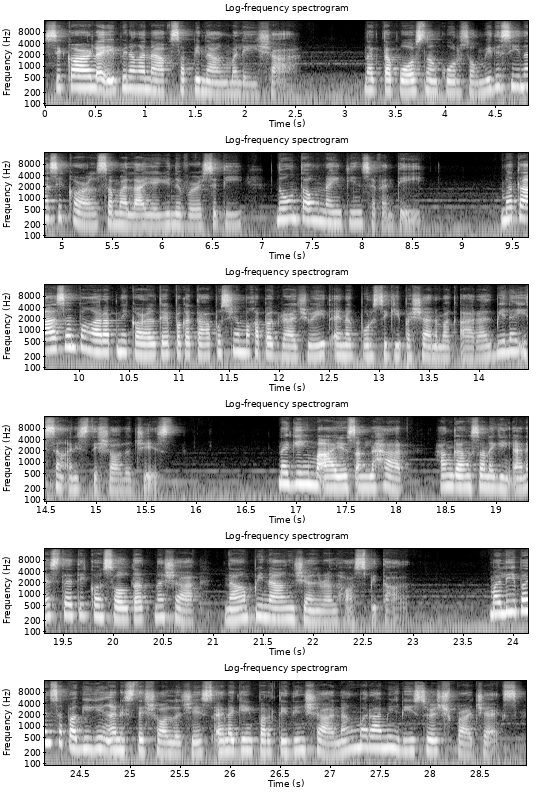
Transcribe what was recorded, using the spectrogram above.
Si Carl ay ipinanganak sa Penang, Malaysia. Nagtapos ng kursong medisina si Carl sa Malaya University noong taong 1978. Mataas ang pangarap ni Carl kay pagkatapos niya makapag-graduate ay nagpursigi pa siya na mag-aral bilang isang anesthesiologist. Naging maayos ang lahat hanggang sa naging anesthetic consultant na siya ng Pinang General Hospital. Maliban sa pagiging anesthesiologist ay naging parte din siya ng maraming research projects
